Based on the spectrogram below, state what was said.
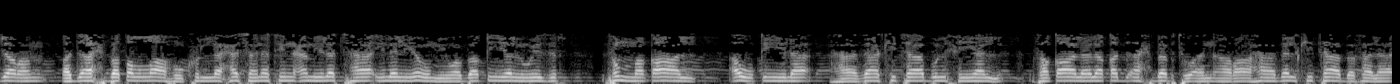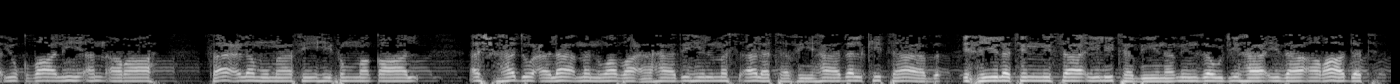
جرم قد أحبط الله كل حسنة عملتها إلى اليوم وبقي الوزر. ثم قال أو قيل هذا كتاب الحيل. فقال لقد أحببت أن أرى هذا الكتاب فلا يقضى لي أن أراه. فأعلم ما فيه. ثم قال أشهد على من وضع هذه المسألة في هذا الكتاب. بحيلة النساء لتبين من زوجها إذا أرادت.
